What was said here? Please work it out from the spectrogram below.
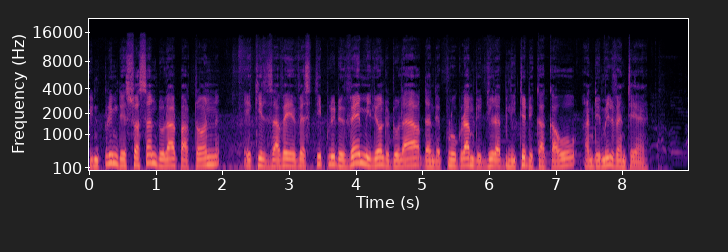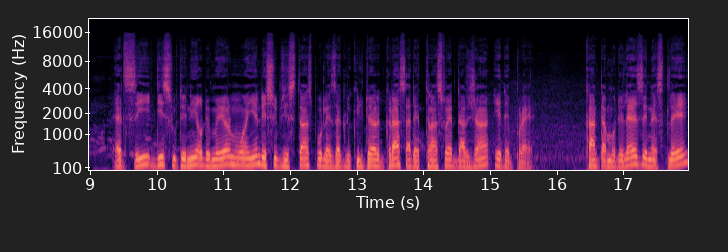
une prime de 60 dollars par tonne et qu'ils avaient investi plus de 20 millions de dollars dans des programmes de durabilité de cacao en 2021. RC dit soutenir de meilleurs moyens de subsistance pour les agriculteurs grâce à des transferts d'argent et des prêts. Quant à Mondelez et Nestlé,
